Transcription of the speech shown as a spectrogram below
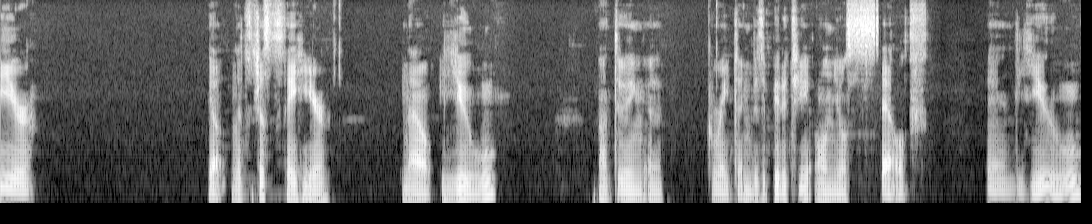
Because of the fear. Yeah, let's just stay here. Now you are doing a great invisibility on yourself. And you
